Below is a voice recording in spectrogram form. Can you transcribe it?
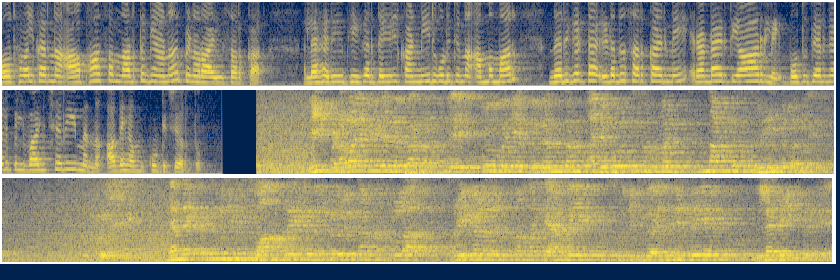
ബോധവൽക്കരണ ആഭാസം നടത്തുകയാണ് പിണറായി സർക്കാർ. ലഹരി ഭീകരതയിൽ കണ്ണീര് കുടിക്കുന്ന അമ്മമാർ നെറികെട്ട ഇടത് സർക്കാരിനെ രണ്ടായിരത്തി ആറിലെ പൊതു തെരഞ്ഞെടുപ്പിൽ വലിച്ചെറിയുമെന്ന് അദ്ദേഹം കൂട്ടിച്ചേർത്തു. ഈ പിണറായി വിജയന്റെ ഭരണത്തിന്റെ ഏറ്റവും വലിയ ദുരന്തം അനുഭവിച്ചത് മുഴുവൻ നാട്ടിലെ സ്ത്രീകളല്ലേ? ഞാൻ നേരത്തെ സൂചിപ്പിച്ചു ആന്ധ്രയിലെ നെല്ലൂരിൽ നടന്നിട്ടുള്ള സ്ത്രീകളുടെ നേതൃത്വം നടന്ന ക്യാമ്പയിനെ കുറിച്ച് സൂചിപ്പിച്ചു. എന്തിനെതിരെയായിരുന്നു ലഹരിക്കെതിരെ.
